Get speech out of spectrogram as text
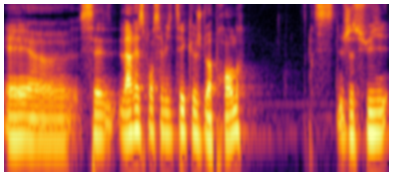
Et euh, c'est la responsabilité que je dois prendre. Je suis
